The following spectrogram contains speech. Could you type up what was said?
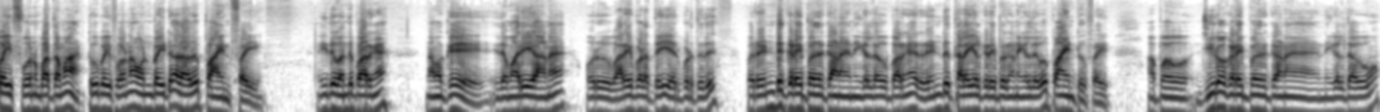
பை ஃபோர்னு பார்த்தோமா? டூ பை ஃபோர்னா ஒன் பை டூ அதாவது பாயிண்ட் ஃபைவ் இது வந்து பாருங்கள் நமக்கு இது மாதிரியான ஒரு வரைபடத்தை ஏற்படுத்துது. இப்போ ரெண்டு கிடைப்பதற்கான நிகழ்தகவு பாருங்கள் ரெண்டு தலைகள் கிடைப்பதற்கான நிகழ்தகவு பாயிண்ட் டூ ஃபைவ் அப்போ ஜீரோ கிடைப்பதற்கான நிகழ்தகவும்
